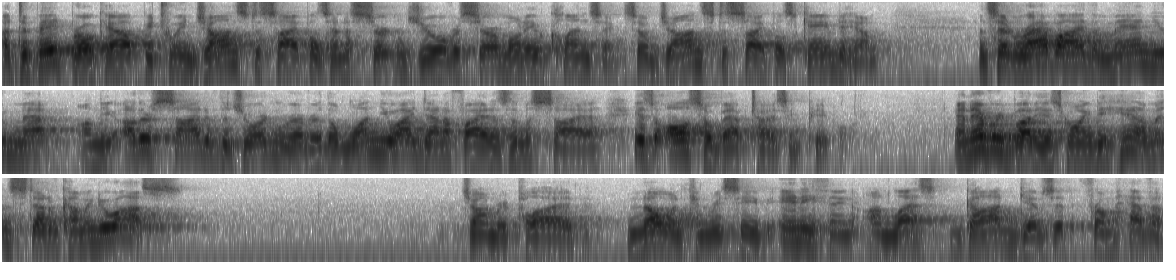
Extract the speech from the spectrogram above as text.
A debate broke out between John's disciples and a certain Jew over ceremonial cleansing. So John's disciples came to him and said, Rabbi, the man you met on the other side of the Jordan River, the one you identified as the Messiah, is also baptizing people. And everybody is going to him instead of coming to us. John replied, No one can receive anything unless God gives it from heaven.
